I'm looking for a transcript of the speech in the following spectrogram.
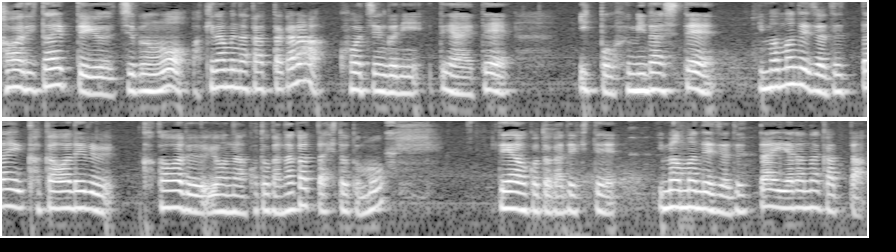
変わりたいっていう自分を諦めなかったからコーチングに出会えて一歩踏み出して今までじゃ絶対関われる関わるようなことがなかった人とも出会うことができて今までじゃ絶対やらなかった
